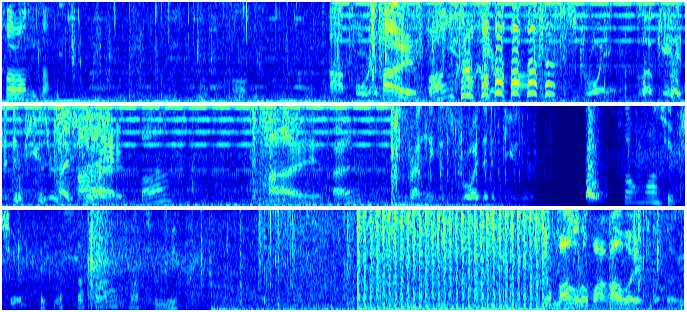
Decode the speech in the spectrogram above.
설한다 어? Op 4 is 팔방? A bomb. Destroy it. Located the diffuser. Nice. Destroy it. 팔방? 팔팔? Friendly destroy the diffuser. 성하십시오 백열사가 맞습니다 연막으로 막아버릴까 저기?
